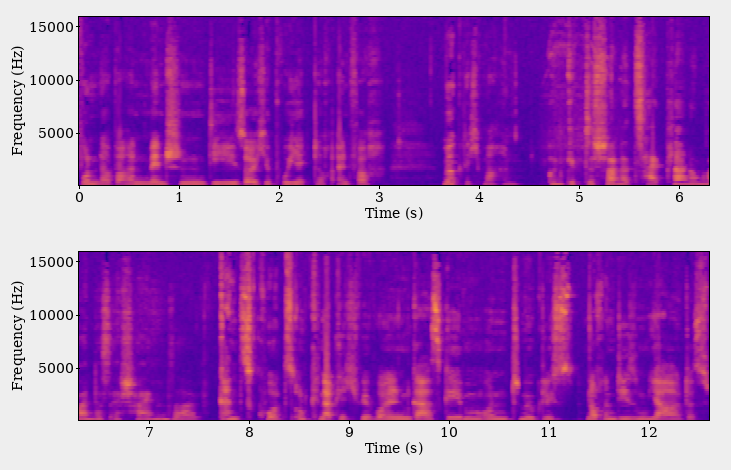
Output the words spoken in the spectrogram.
wunderbaren Menschen, die solche Projekte auch einfach möglich machen. Und gibt es schon eine Zeitplanung, wann das erscheinen soll? Ganz kurz und knackig. Wir wollen Gas geben und möglichst noch in diesem Jahr das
